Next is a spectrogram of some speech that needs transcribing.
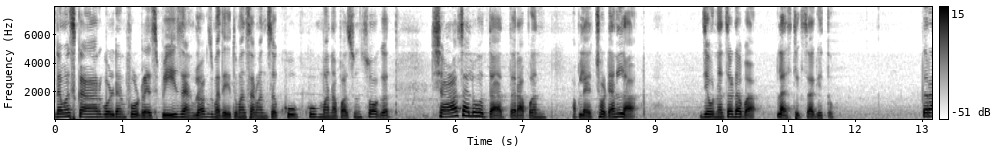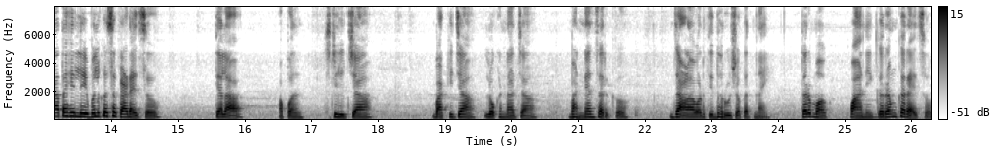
नमस्कार गोल्डन फूड रेसिपीज अँड ब्लॉग्समध्ये तुम्हा सर्वांचं खूप खूप मनापासून स्वागत. शाळा चालू होतात तर आपण आपल्या छोट्यांना जेवणाचा डबा प्लास्टिकचा घेतो. तर आता हे लेबल कसं काढायचं? त्याला आपण स्टीलच्या बाकीच्या लोखंडाच्या भांड्यांसारखं जाळावरती धरू शकत नाही. तर मग पाणी गरम करायचं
